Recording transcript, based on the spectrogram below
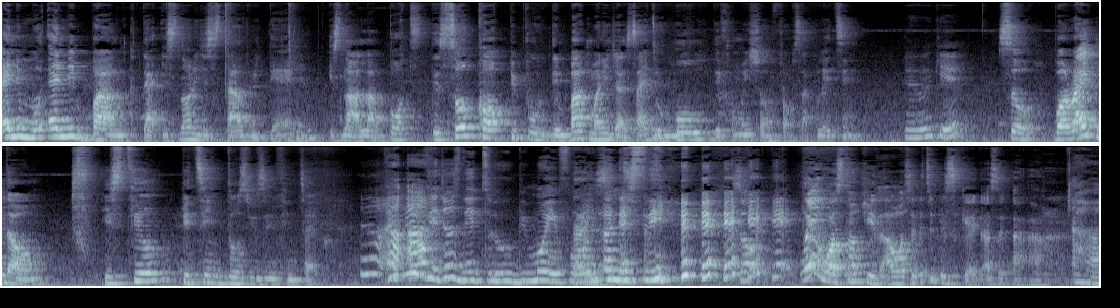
any any bank that is not registered with them is not allowed. But the so-called people, the bank manager, decided to hold the information from circulating. okay. So, but right now, he's still pitying those using fintech. You know, I think they just need to be more informed, honestly. So when he was talking, I was a little bit scared. I said, ah, ah. Ah.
